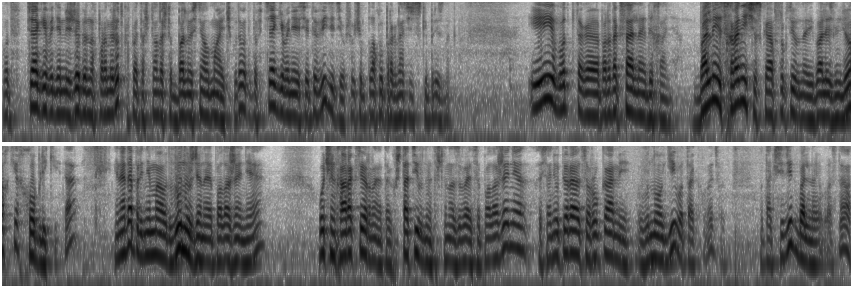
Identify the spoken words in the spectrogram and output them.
вот втягивание межреберных промежутков, потому что надо, чтобы больной снял маечку, да, вот это втягивание, если это видите, очень плохой прогностический признак. И вот такое парадоксальное дыхание. Больные с хронической обструктивной болезнью легких, хоблики, да, иногда принимают вынужденное положение, очень характерное, так, штативное, то, что называется, положение, то есть они упираются руками в ноги, вот так, знаете, вот, вот так сидит больной у вас, да,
